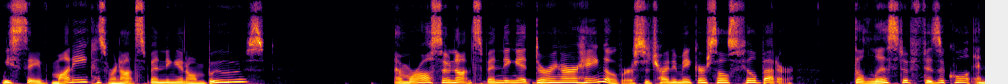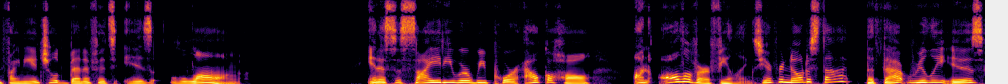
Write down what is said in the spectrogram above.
We save money because we're not spending it on booze. And we're also not spending it during our hangovers to try to make ourselves feel better. The list of physical and financial benefits is long. In a society where we pour alcohol on all of our feelings, you ever notice that? That that really is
